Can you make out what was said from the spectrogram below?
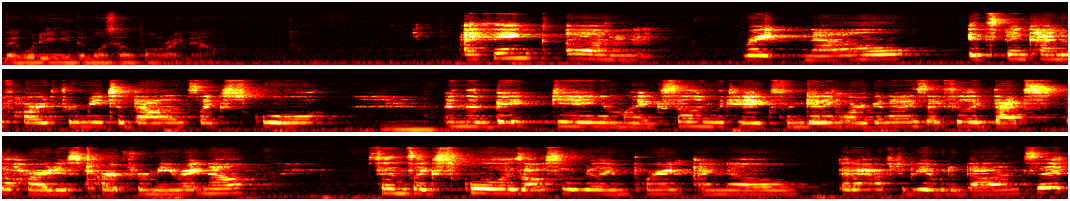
Like, what do you need the most help on right now? I think um, right now it's been kind of hard for me to balance like school and then baking and like selling the cakes and getting organized. I feel like that's the hardest part for me right now. Since like school is also really important i know that i have to be able to balance it.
